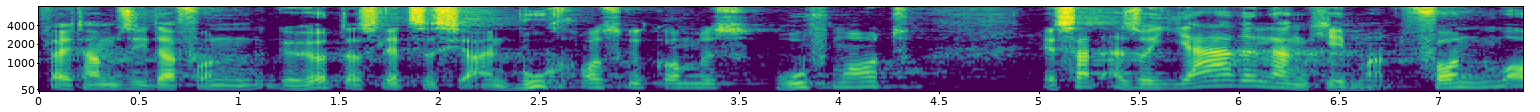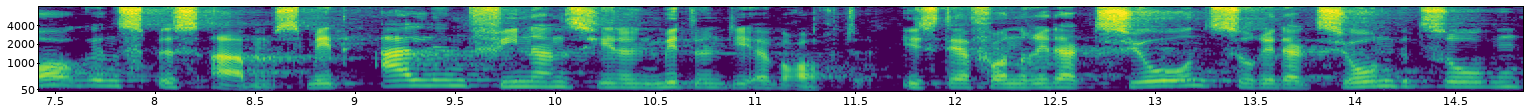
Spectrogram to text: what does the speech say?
Vielleicht haben Sie davon gehört, dass letztes Jahr ein Buch rausgekommen ist, Rufmord. Es hat also jahrelang jemand von morgens bis abends mit allen finanziellen Mitteln, die er brauchte, ist er von Redaktion zu Redaktion gezogen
